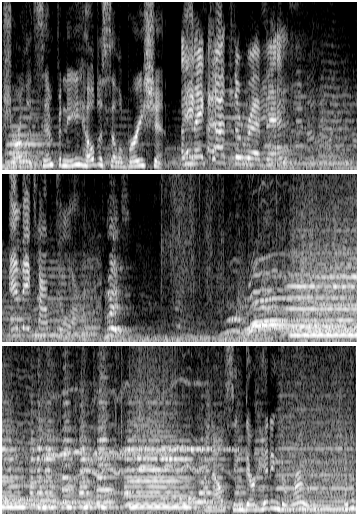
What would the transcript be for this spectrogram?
Charlotte Symphony held a celebration. And they cut the ribbon and they talked a lot. Announcing they're hitting the road for the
